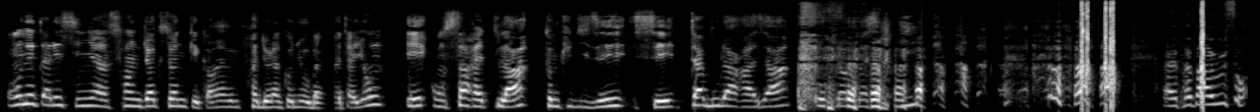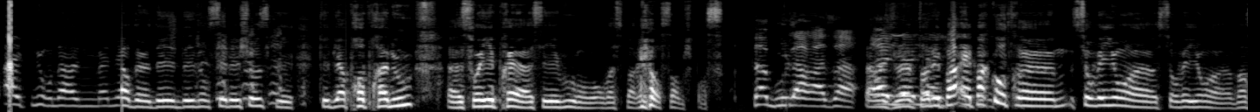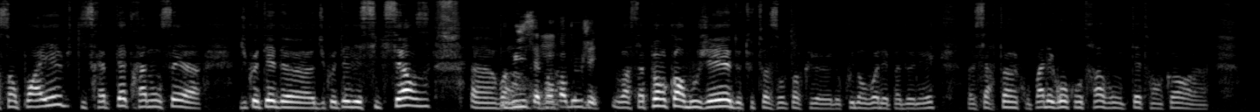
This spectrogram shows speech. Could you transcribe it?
On est allé signer un Frank Jackson qui est quand même près de l'inconnu au bataillon. Et on s'arrête là. Comme tu disais, c'est Tabula Rasa, Oklahoma City. Allez, préparez-vous son hype. Nous, on a une manière de de- d'énoncer les choses qui est, qui est bien propre à nous. Euh, soyez prêts, asseyez-vous, on, on va se parler ensemble, je pense. Tabula rasa. Ah, Aïe, je aïe, pas. Et par contre, euh, surveillons, euh, surveillons euh, Vincent Poirier, qui serait peut-être annoncé euh, du côté de, du côté des Sixers. Euh, voilà. Oui, ça peut encore bouger. Voilà, ça peut encore bouger. De toute façon, tant que le, le coup d'envoi n'est pas donné, euh, certains qui n'ont pas des gros contrats vont peut-être encore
